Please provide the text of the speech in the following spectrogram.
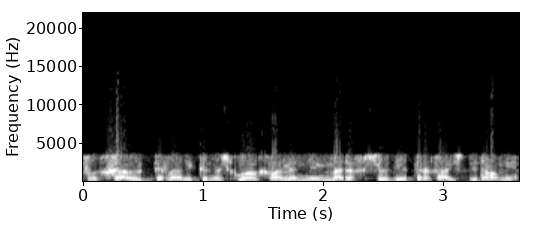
gehou terwyl die kinders skool gaan en in die middag sou weer terug huis toe daarmee.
